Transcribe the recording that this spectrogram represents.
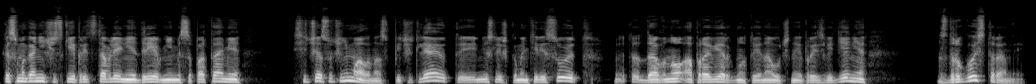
Космогонические представления древней Месопотамии сейчас очень мало нас впечатляют и не слишком интересуют. Это давно опровергнутые научные произведения. С другой стороны,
